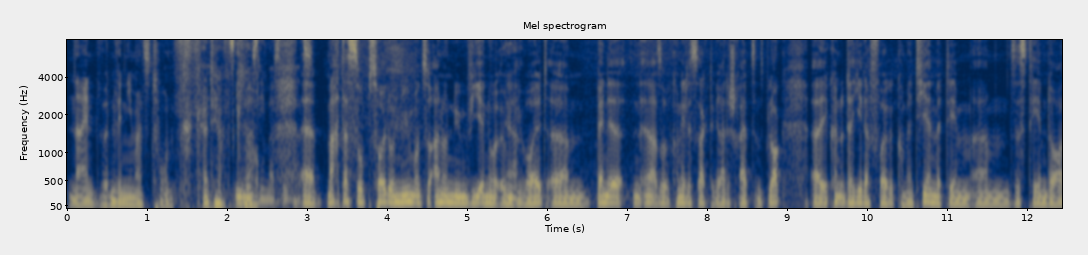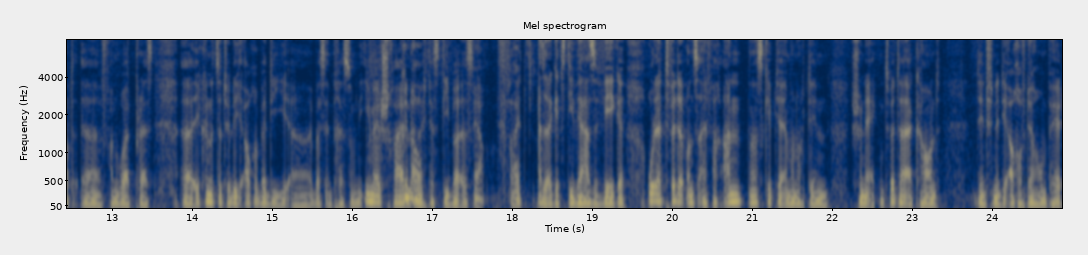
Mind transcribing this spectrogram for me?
Nein, würden wir niemals tun. Könnt ihr uns niemals, glauben. Niemals, niemals. Äh, macht das so pseudonym und so anonym, wie ihr nur irgendwie ja. wollt. Ähm, wenn ihr, ne, also Cornelis sagte gerade, schreibt ins Blog. Äh, ihr könnt unter jeder Folge kommentieren mit dem ähm, System dort äh, von WordPress. Äh, ihr könnt uns natürlich auch über die, über das Impressum eine E-Mail schreiben, genau. wenn euch das lieber ist. Ja, vielleicht. Also da gibt's diverse Wege. Oder twittert uns einfach an. Ne, es gibt ja immer noch den schöne Ecken Twitter-Account. Den findet ihr auch auf der Homepage.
